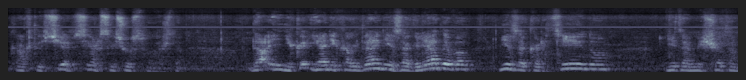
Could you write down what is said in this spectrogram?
как-то сердце чувствовала, что да, и я никогда не заглядывал ни за картину, ни там еще там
